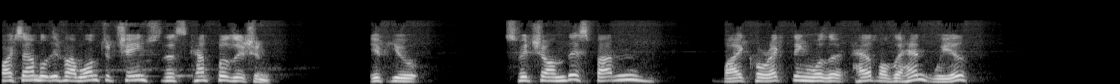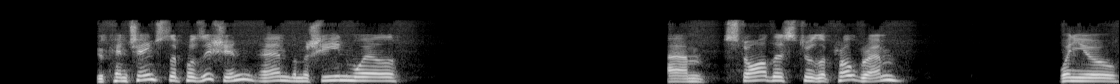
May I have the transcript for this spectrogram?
For example, if I want to change this cut position, if you switch on this button by correcting with the help of the hand wheel, you can change the position and the machine will um, store this to the program when you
